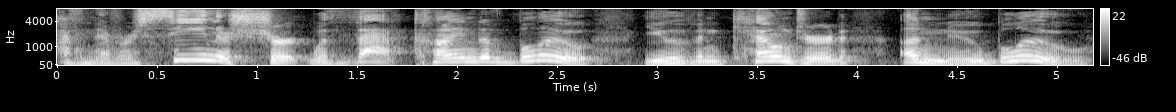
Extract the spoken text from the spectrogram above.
I've never seen a shirt with that kind of blue. You have encountered a new blue.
